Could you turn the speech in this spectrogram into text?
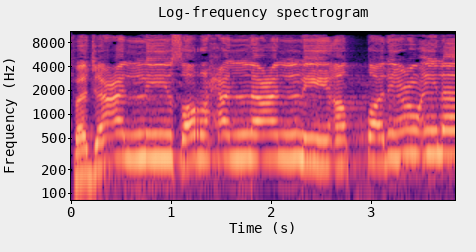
فاجعل لي صرحا لعلي أطلع إلى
